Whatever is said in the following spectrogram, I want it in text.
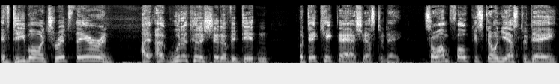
If Deebo and Trent's there, and I, I woulda, coulda, shoulda it didn't, but they kicked ass yesterday. So I'm focused on yesterday.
